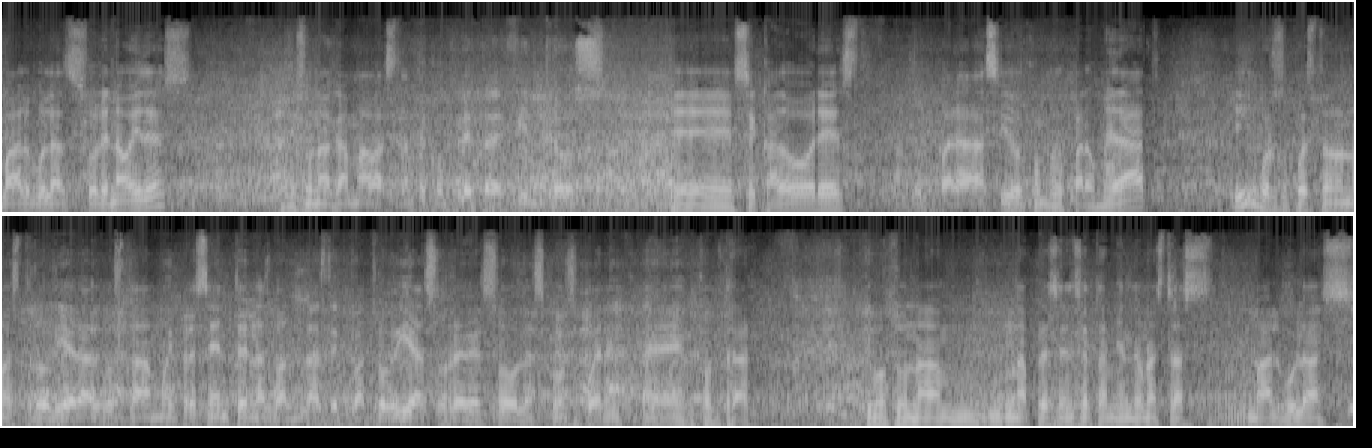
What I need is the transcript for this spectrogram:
válvulas solenoides. Tenemos una gama bastante completa de filtros, eh, secadores, tanto para ácido como para humedad. Y por supuesto nuestro liderazgo está muy presente en las válvulas de cuatro vías o reversolas como se pueden eh, encontrar. Tuvimos una, una, presencia también de nuestras válvulas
